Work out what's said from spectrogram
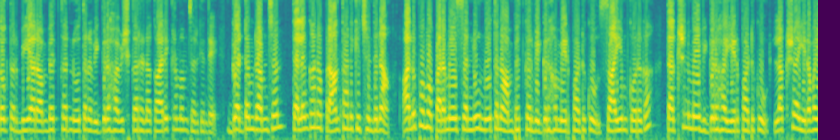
డాక్టర్ బిఆర్ అంబేద్కర్ నూతన విగ్రహావిష్కరణ కార్యక్రమం జరిగింది. గడ్డం రంజాన్ తెలంగాణ ప్రాంతానికి చెందిన అనుపమ పరమేశన్ను నూతన అంబేద్కర్ విగ్రహం ఏర్పాటుకు సాయం కోరగా తక్షణమే విగ్రహ ఏర్పాటుకు లక్ష ఇరవై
